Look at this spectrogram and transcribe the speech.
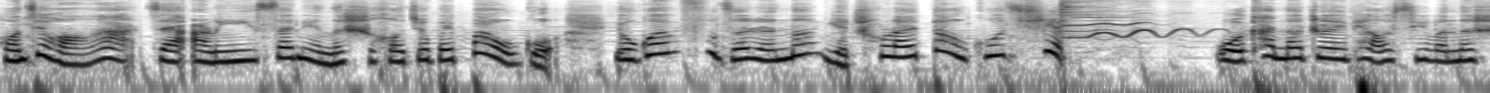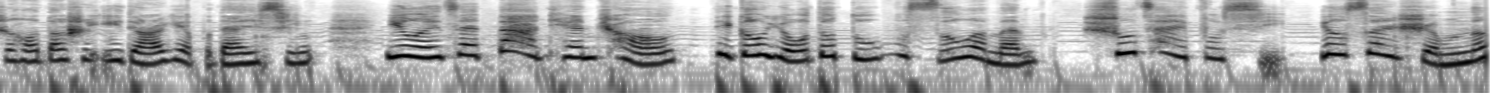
黄记煌啊，在二零一三年的时候就被爆过，有关负责人呢也出来道过歉。我看到这一条新闻的时候，倒是一点儿也不担心，因为在大天朝，地沟油都毒不死我们，蔬菜不洗又算什么呢？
